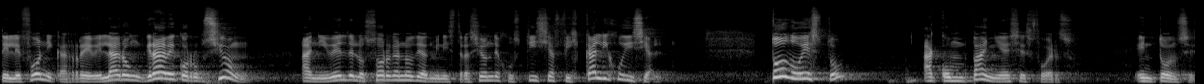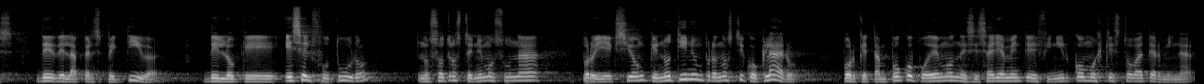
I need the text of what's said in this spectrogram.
telefónicas revelaron grave corrupción a nivel de los órganos de administración de justicia fiscal y judicial. Todo esto acompaña ese esfuerzo. Entonces, desde la perspectiva de lo que es el futuro, nosotros tenemos una proyección que no tiene un pronóstico claro, porque tampoco podemos necesariamente definir cómo es que esto va a terminar.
